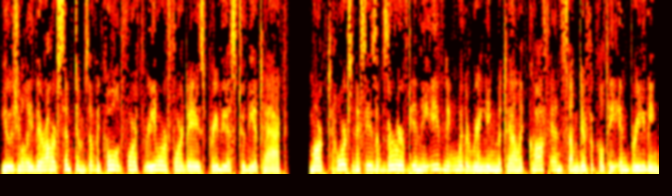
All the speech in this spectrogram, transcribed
Usually there are symptoms of a cold for 3 or 4 days previous to the attack. Marked hoarseness is observed in the evening with a ringing metallic cough and some difficulty in breathing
